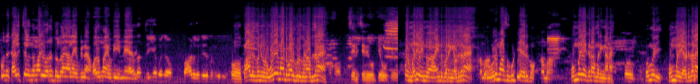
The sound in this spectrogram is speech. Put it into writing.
கொஞ்சம் கழிச்சல் இந்த மாதிரி வரும் சொல்றாங்க. அதெல்லாம் எப்படின்னா வருமா எப்படி என்ன அது? அதான் செய்ய கொஞ்சம் பால் கொஞ்சம் இது பண்ணி கொடுக்கும் ஓ பால் இது பண்ணி விடு. ஒரே மாட்டு பால் கொடுக்கணும் அப்படிதானே சரி சரி ஓகே ஓகே ஒரு மாதிரி வாங்கிட்டு வாங்கிட்டு போறீங்க அப்படிதானே ஒரு மாசம் குட்டியா இருக்கும். ஆமா. பொம்மரியா கிடாமரிங்களாண்ணே பொம்மரி. பொம்மரி அப்படிதானே.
